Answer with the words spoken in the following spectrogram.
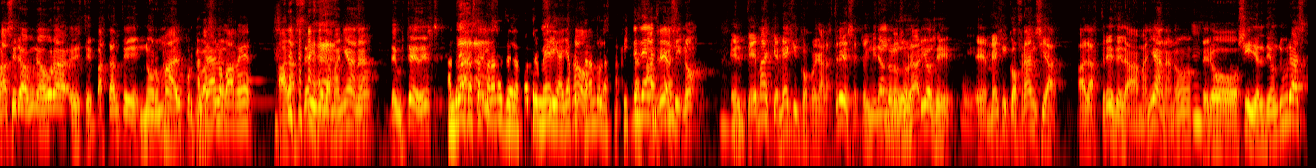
va a ser a una hora este, bastante normal, porque va a ser lo va a ver. A las 6 de la mañana de ustedes. Andrea va a Ah, estar parada desde las cuatro y media, Sí, ya no. preparando las papitas. Desde Andrea, sí, no. El tema es que México juega a las 3. Estoy mirando Sí. los horarios de eh, México-Francia a las 3 de la mañana, ¿no? Mm. Pero sí, el de Honduras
